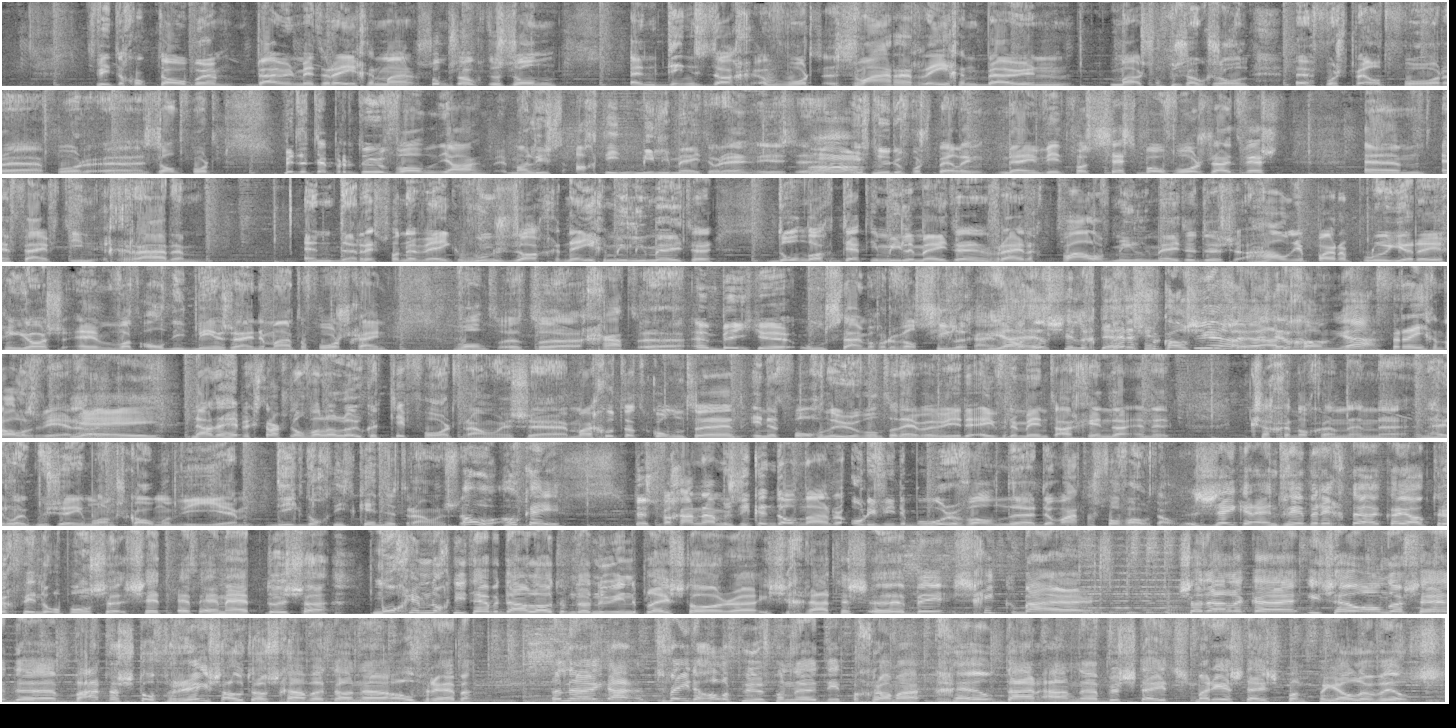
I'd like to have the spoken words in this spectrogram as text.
20 oktober. Buien met regen, maar soms ook de zon. En dinsdag wordt zware regenbuien maar soms ook zon uh, voorspeld voor, uh, voor uh, Zandvoort. Met een temperatuur van ja, maar liefst 18 mm hè, is, oh. is nu de voorspelling. Bij een wind van 6 boven zuidwest um, en 15 graden. En de rest van de week woensdag 9 mm. Donderdag 13 mm en vrijdag 12 mm. Dus haal je paraplu, je regenjas en wat al niet meer zijn de maat tevoorschijn. Want het uh, gaat uh, een beetje onstuimig worden. Wel zielig eigenlijk. Ja, heel zielig. De herfstvakantie is, ja, is uh, aan de gang. Ja. Het verregent alles weer. Jee. Nou, daar heb ik straks nog wel een leuke tip voor trouwens. maar goed, dat komt in het volgende uur. Want dan hebben we weer de evenementenagenda. En ik zag er nog een, een, een heel leuk museum langskomen... Die, die ik nog niet kende trouwens. Oh, oké. Dus we gaan naar muziek en dan naar Olivier de Boer van de waterstofauto. Zeker, en het weerbericht uh, kan je ook terugvinden op onze ZFM-app. Dus uh, mocht je hem nog niet hebben, download hem dan nu in de Play Store. Is hij gratis beschikbaar. Zo dadelijk iets heel anders. Hè? De waterstofraceauto's gaan we het dan over hebben. Een ja, tweede half uur van dit programma geheel daaraan besteed. Maar eerst deze van Viola Wills.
